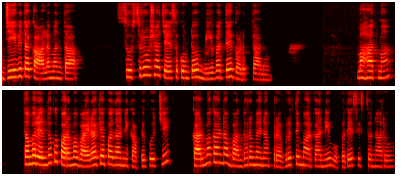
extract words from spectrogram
జీవిత కాలమంతా శుశ్రూష చేసుకుంటూ మీ వద్దే గడుపుతాను. మహాత్మా తమరెందుకు పరమ వైరాగ్య పదాన్ని కప్పిపుచ్చి కర్మకాండ బంధురమైన ప్రవృత్తి మార్గాన్ని ఉపదేశిస్తున్నారు?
